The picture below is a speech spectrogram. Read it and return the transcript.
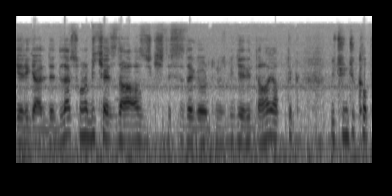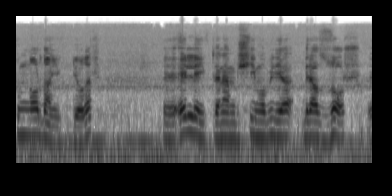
geri gel dediler. Sonra bir kez daha azıcık işte siz de gördünüz bir geri daha yaptık. Üçüncü kapının oradan yüklüyorlar. E, elle yüklenen bir şey mobilya biraz zor. E,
